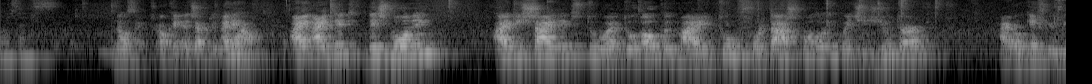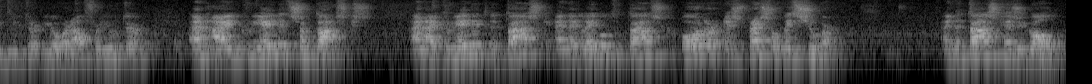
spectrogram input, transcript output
No sense. No thanks. Okay, it's up to you. Anyhow, I, I did this morning, I decided to, uh, to open my tool for task modeling, which is Euterpe. I will give you the URL for Euterpe. And I created some tasks. And I created a task and I labeled the task order espresso with sugar. And the task has a goal.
